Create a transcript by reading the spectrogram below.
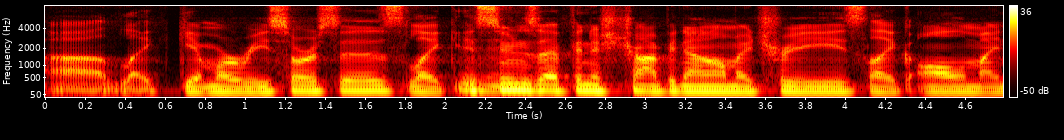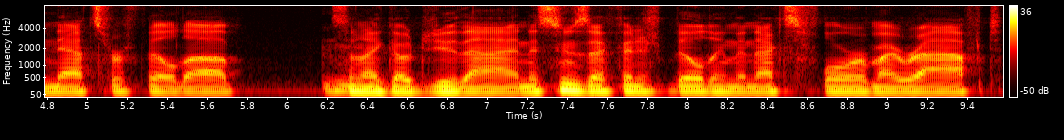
uh like get more resources. Like as soon as I finished chopping down all my trees, like all of my nets were filled up. So then I go do that, and as soon as I finished building the next floor of my raft,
